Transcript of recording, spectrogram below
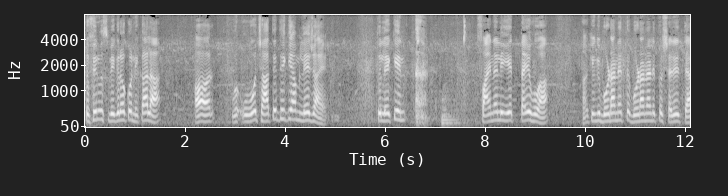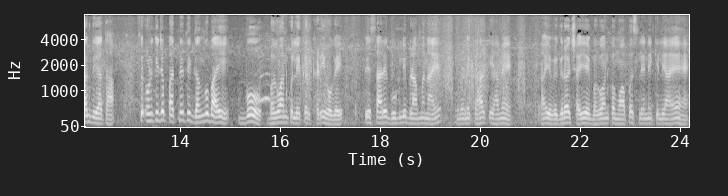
तो फिर उस विग्रह को निकाला और वो, वो चाहते थे कि हम ले जाएँ। तो लेकिन फाइनली ये तय हुआ हाँ क्योंकि बोडा ने तो बोडाना ने तो शरीर त्याग दिया था। फिर उनकी जो पत्नी थी गंगूबाई वो भगवान को लेकर खड़ी हो गई। तो ये सारे गुगली ब्राह्मण आए। उन्होंने कहा कि हमें हाँ ये विग्रह चाहिए भगवान को वापस लेने के लिए आए हैं।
